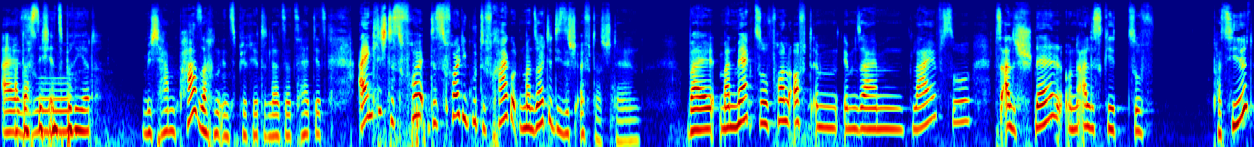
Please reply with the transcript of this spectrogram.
Also, Hat das dich inspiriert? Mich haben ein paar Sachen inspiriert in letzter Zeit jetzt. Eigentlich das voll, das ist voll die gute Frage und man sollte die sich öfters stellen. Weil man merkt so voll oft im, in seinem Live so, ist alles schnell und alles geht so passiert.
